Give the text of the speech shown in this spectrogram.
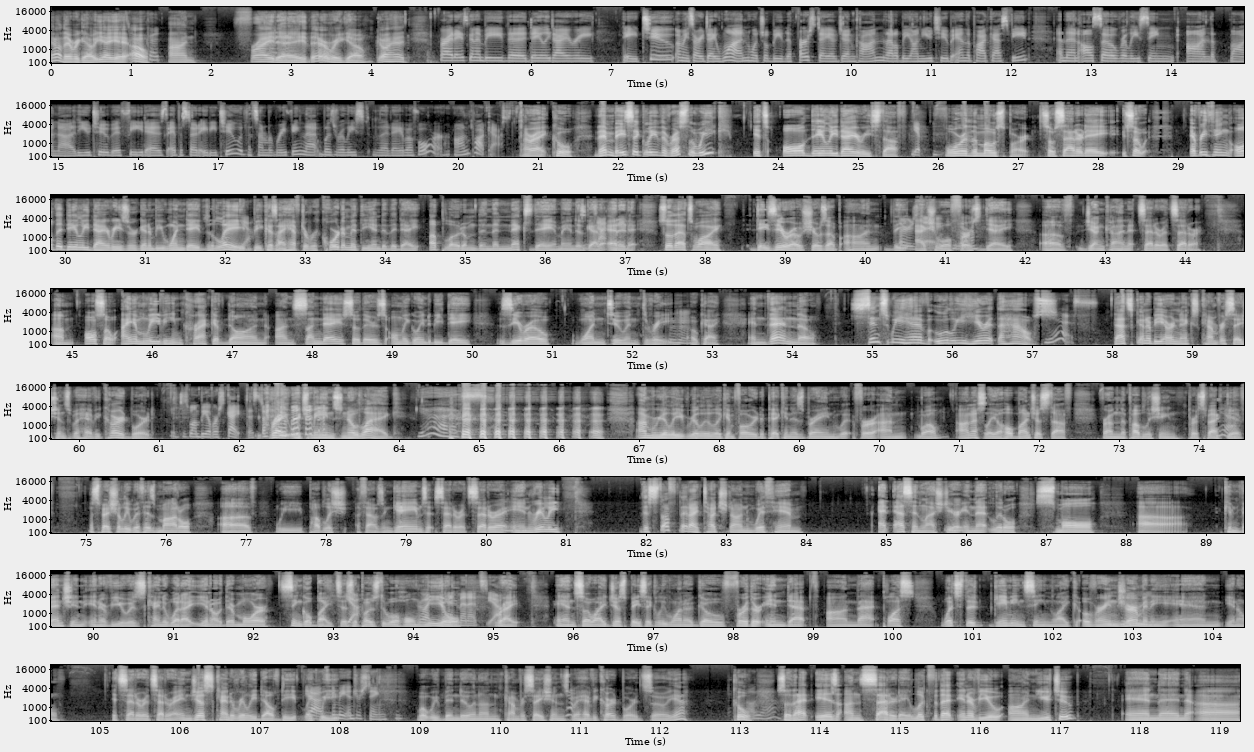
Oh, there we go. Yeah, yeah. Oh, good. on Friday. There we go. Go ahead. Friday's going to be the daily diary day two. I mean, sorry, day one, which will be the first day of Gen Con. That'll be on YouTube and the podcast feed, and then also releasing on the on uh, the YouTube feed as episode 82 with the summer briefing that was released the day before on podcast. All right, cool. Then basically the rest of the week, it's all daily diary stuff. Yep. For the most part. So Saturday, so everything, all the daily diaries are going to be one day delayed Yeah. because I have to record them at the end of the day, upload them, then the next day Amanda's got to Exactly. edit it. So that's why day zero shows up on the Thursday, actual yeah. first day of Gen Con, et cetera, et cetera. Um, also, I am leaving crack of dawn on Sunday, so there's only going to be day zero, one, two, and 3 Mm-hmm. Okay. And then, though, since we have Uli here at the house, Yes. That's going to be our next conversations with Heavy Cardboard. It just won't be over Skype this time. Right, which means no lag. Yes. I'm really, really looking forward to picking his brain for on well, honestly, a whole bunch of stuff from the publishing perspective, especially with his model of we publish a thousand games, et cetera, et cetera, mm-hmm. and really the stuff that I touched on with him at Essen last year mm-hmm. in that little small uh, convention interview is kind of what I, you know, they're more single bites as Yeah. opposed to a whole like meal. 10 minutes, yeah. Right. And so I just basically want to go further in depth on that. Plus, what's the gaming scene like over Mm-hmm. in Germany and, you know, et cetera, et cetera. And just kind of really delve deep like yeah, it's we going to be interesting. what we've been doing on conversations with heavy cardboard. So yeah. Cool. Oh, yeah. So that is on Saturday. Look for that interview on YouTube and then uh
